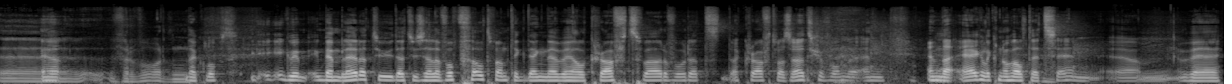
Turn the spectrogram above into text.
eh, Ja. verwoorden? dat klopt. Ik, ik, ik, ben, ik ben blij dat u, dat u zelf opvalt, want ik denk dat wij al craft waren voordat dat craft was uitgevonden en, en Ja. dat eigenlijk nog altijd zijn. Ehm, wij,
